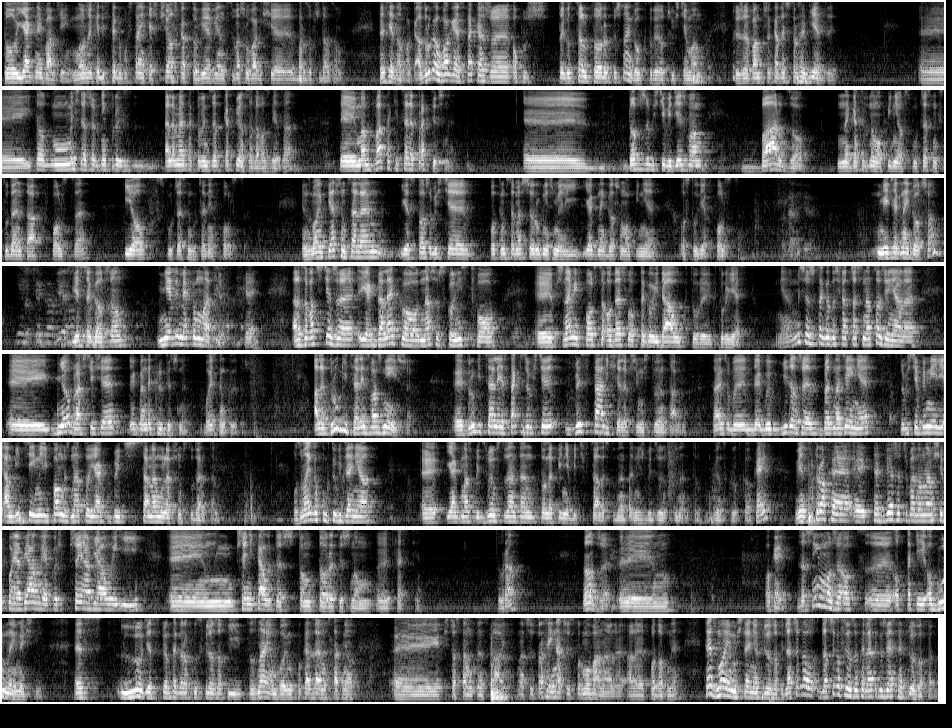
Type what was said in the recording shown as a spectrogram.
to jak najbardziej. Może kiedyś z tego powstanie jakaś książka, kto wie, więc Wasze uwagi się bardzo przydadzą. To jest jedna uwaga. A druga uwaga jest taka, że oprócz tego celu teoretycznego, który oczywiście mam, czyli że Wam przekazać trochę wiedzy, i to myślę, że w niektórych elementach to będzie zaskakująca dla Was wiedza. Yy, mam dwa takie cele praktyczne. Yy, dobrze, żebyście wiedzieli, że mam bardzo negatywną opinię o współczesnych studentach w Polsce i o współczesnych uczelniach w Polsce. Więc moim pierwszym celem jest to, żebyście po tym semestrze również mieli jak najgorszą opinię o studiach w Polsce. Mieć jak najgorszą? Jeszcze gorszą. Jeszcze gorszą? Nie wiem, jaką macie. Okay? Ale zobaczcie, że jak daleko nasze szkolnictwo, y, przynajmniej w Polsce, odeszło od tego ideału, który, który jest. Nie? Myślę, że tego doświadczacie na co dzień, ale y, nie obraźcie się, jak będę krytyczny, bo jestem krytyczny. Ale drugi cel jest ważniejszy. Y, drugi cel jest taki, żebyście wy stali się lepszymi studentami. Tak? Żeby jakby widząc, że jest beznadziejnie, żebyście wy mieli ambicje i mieli pomysł na to, jak być samemu lepszym studentem. Bo z mojego punktu widzenia jak masz być złym studentem, to lepiej nie być wcale studentem, niż być złym studentem, mówiąc krótko, ok? Więc trochę e, te dwie rzeczy będą nam się pojawiały, jakoś przejawiały i yy, przenikały też tą teoretyczną yy, kwestię. Dobra? No dobrze. Yy, ok, zacznijmy może od, yy, od takiej ogólnej myśli. Jest, ludzie z piątego roku z filozofii to znają, bo im pokazałem ostatnio jakiś czas temu ten slajd. Znaczy trochę inaczej sformułowany, ale, ale podobny. To jest moje myślenie o filozofii. Dlaczego, dlaczego filozofia? Dlatego, że jestem filozofem.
